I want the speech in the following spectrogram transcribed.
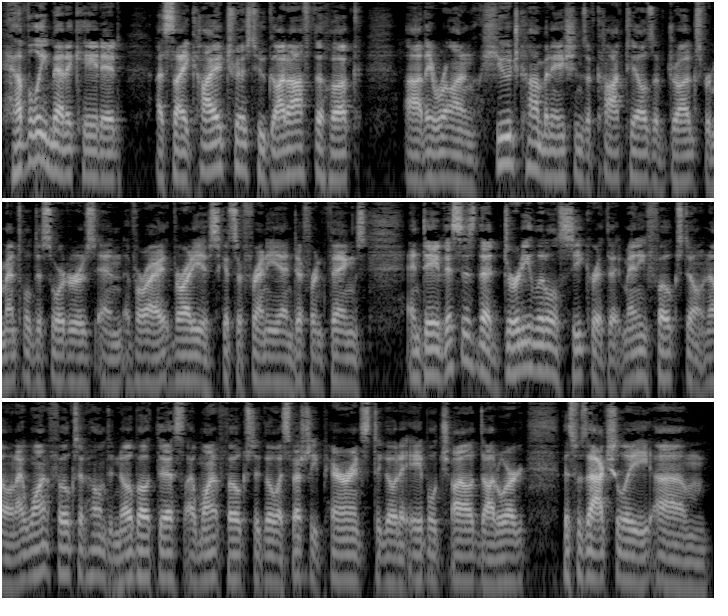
heavily medicated, a psychiatrist who got off the hook, Uh, they were on huge combinations of cocktails of drugs for mental disorders and a variety, variety of schizophrenia and different things. And Dave, this is the dirty little secret that many folks don't know. And I want folks at home to know about this. I want folks to go, especially parents, to go to ablechild.org. This was actually um,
